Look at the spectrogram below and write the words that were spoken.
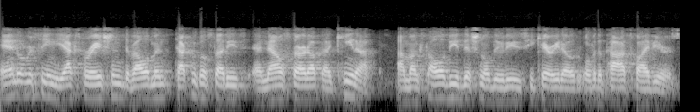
and overseeing the exploration, development, technical studies, and now start-up at Kiena, amongst all of the additional duties he carried out over the past five years.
